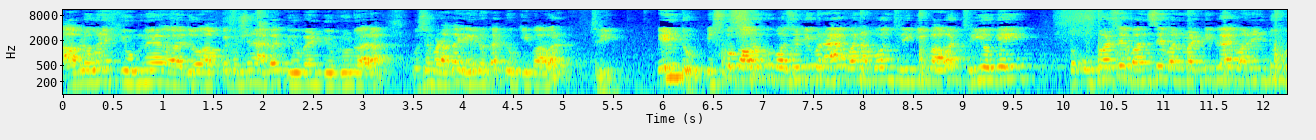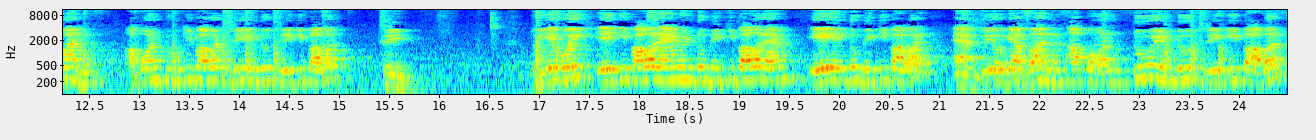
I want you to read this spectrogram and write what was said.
आप लोगों ने क्यूब में जो आपके क्वेश्चन आया था क्यूब एंड क्यूब रूट वाला, उसमें पढ़ा था एट होता है टू की पावर थ्री इंटू इसको पावर को पॉजिटिव बनाया वन अपॉन थ्री की पावर थ्री हो गई. तो ऊपर से वन से one multiply one into one upon two की पावर थ्री इंटू थ्री की पावर थ्री तो ये वही ए की पावर एम इंटू बी की power M A into B की पावर एम तो ये हो गया one upon two into three की पावर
